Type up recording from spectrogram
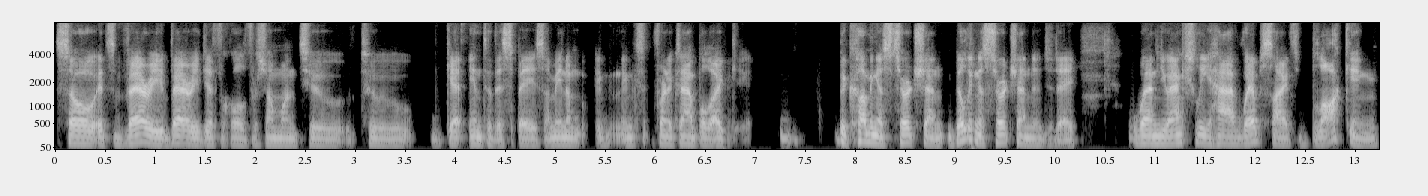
so it's very very difficult for someone to to get into this space i mean um, for an example like becoming a search and building a search engine today when you actually have websites blocking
